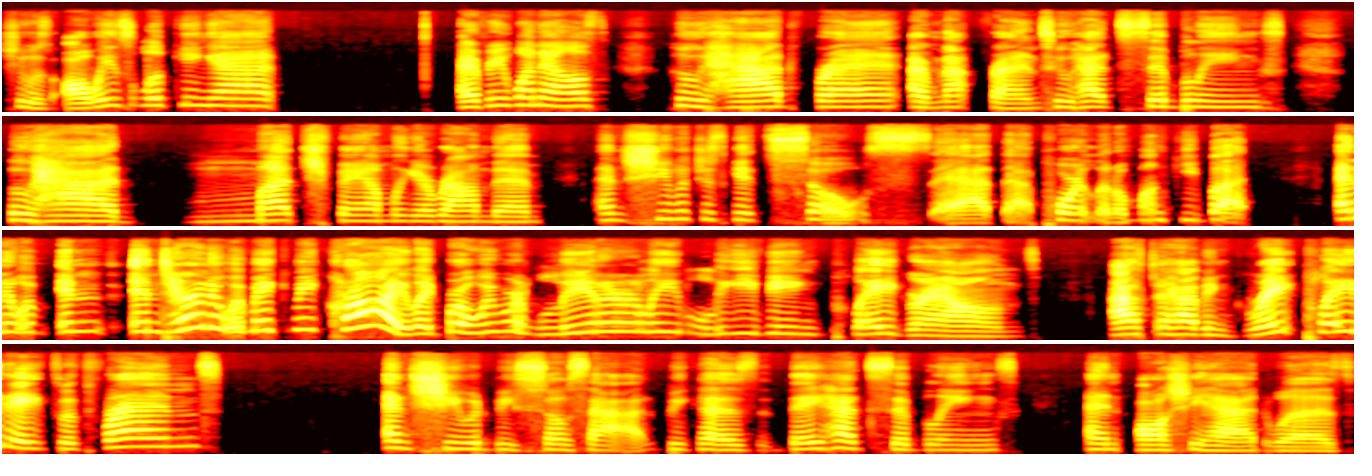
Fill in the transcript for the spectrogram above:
She was always looking at everyone else who had friends, I'm not friends, who had siblings, who had much family around them. And she would just get so sad, that poor little monkey butt. And it would, in, in turn, it would make me cry. Like, bro, we were literally leaving playgrounds after having great play dates with friends. And she would be so sad because they had siblings and all she had was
